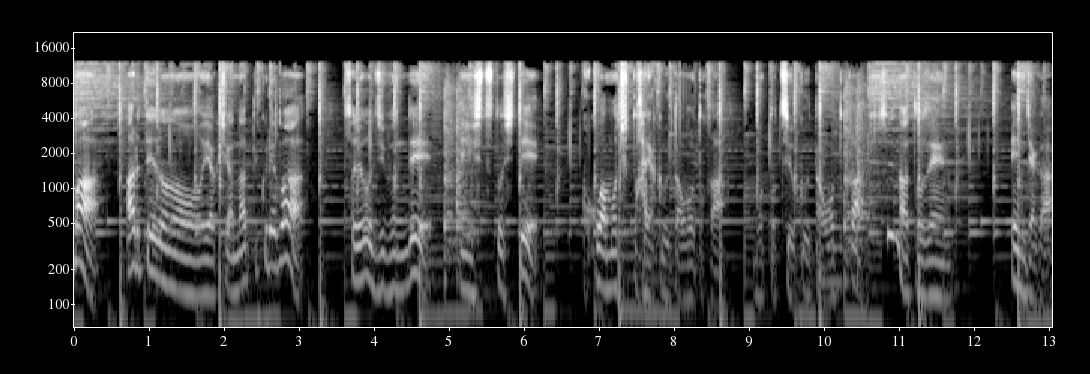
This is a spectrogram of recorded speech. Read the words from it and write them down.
まあある程度の役者になってくればそれを自分で演出としてここはもうちょっと早く歌おうとかもっと強く歌おうとかそういうのは当然演者が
